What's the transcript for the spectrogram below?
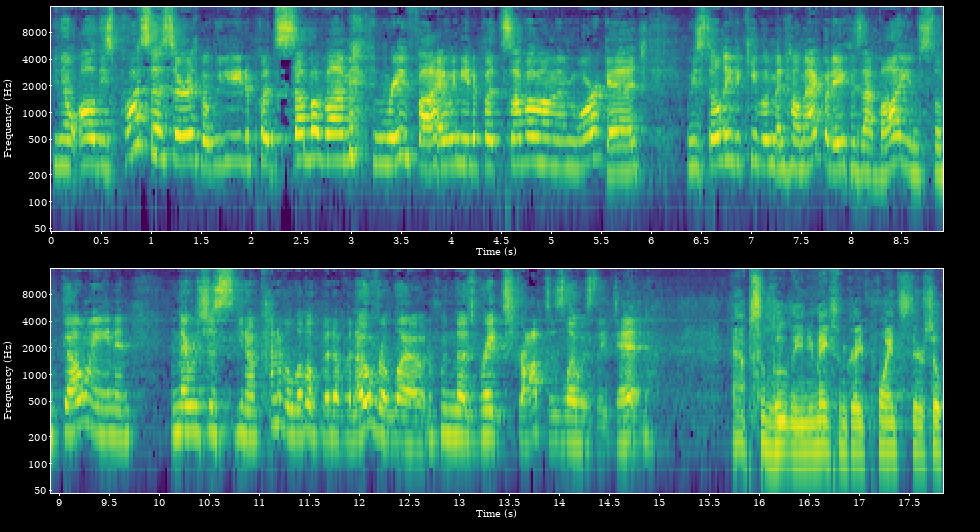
You know, all these processors, but we need to put some of them in refi. We need to put some of them in mortgage. We still need to keep them in home equity because that volume's still going. And, and there was just, you know, kind of a little bit of an overload when those rates dropped as low as they did. Absolutely, and you make some great points there. So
